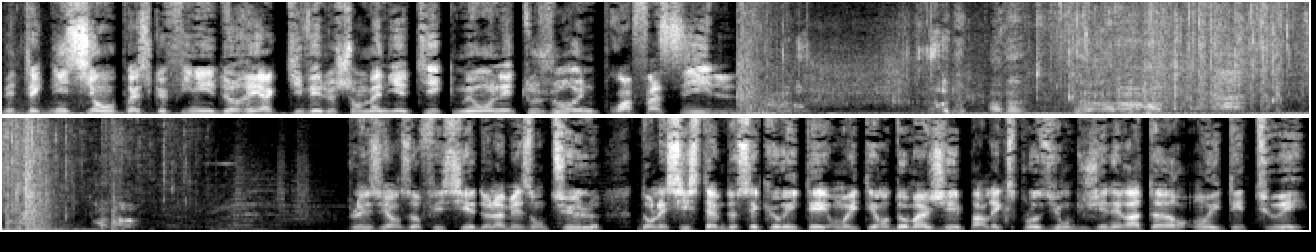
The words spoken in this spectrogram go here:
Mes techniciens ont presque fini de réactiver le champ magnétique, mais on est toujours une proie facile. Plusieurs officiers de la maison Tulle, dont les systèmes de sécurité ont été endommagés par l'explosion du générateur, ont été tués.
